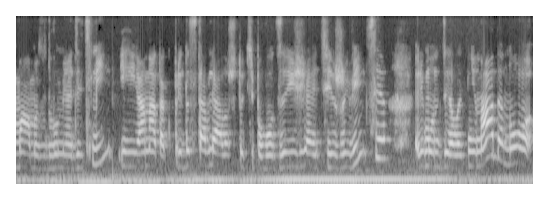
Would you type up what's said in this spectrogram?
мама с двумя детьми, и она так предоставляла, что типа вот заезжайте и живите, ремонт делать не надо, но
